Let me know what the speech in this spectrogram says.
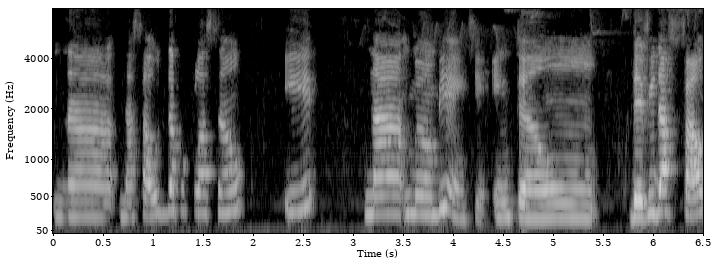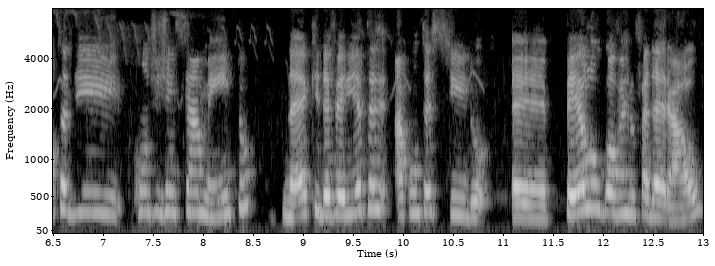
na, na saúde da população e na, no meio ambiente. Então, devido à falta de contingenciamento, né, que deveria ter acontecido é, pelo governo federal,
